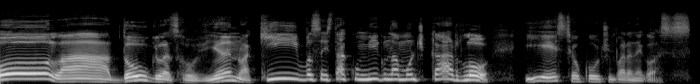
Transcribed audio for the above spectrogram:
Olá, Douglas Roviano aqui, você está comigo na Monte Carlo e este é o Coaching para Negócios.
